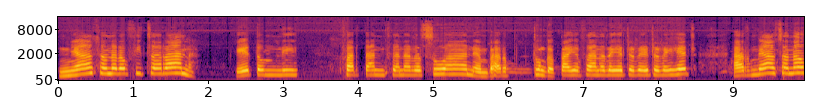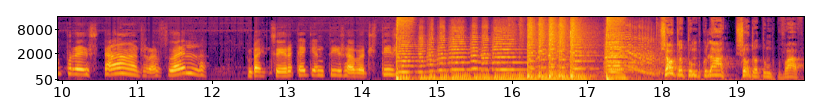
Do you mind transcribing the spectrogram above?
ny asanareo fitsarana eto amin'ny faritanin'i Fianarantsoa ny ambaratongam-pahefana rehetra rehetra rehetra ary miasa anao président Andry Rajoel Mba hijery akaiky an'ity zavatra ity. Misaotra tompokolahy, misaotra tompoko vavy.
